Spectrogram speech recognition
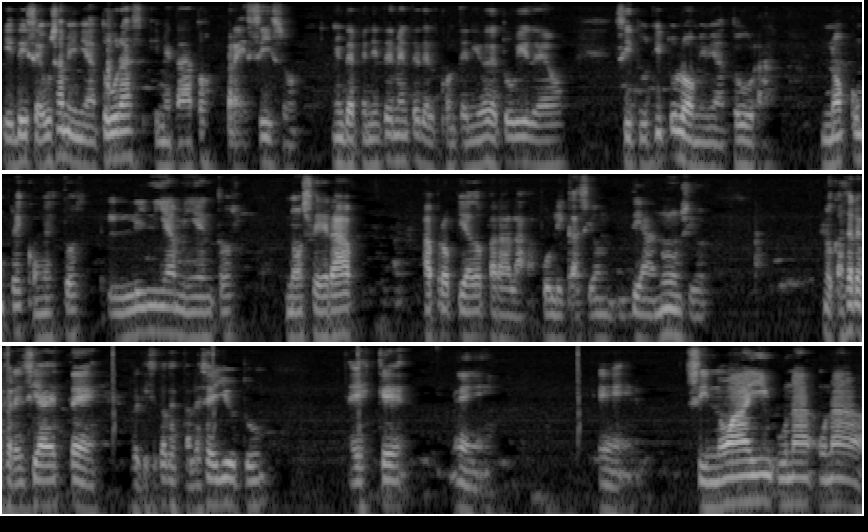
Y dice, usa miniaturas y metadatos precisos, independientemente del contenido de tu video. Si tu título o miniatura no cumple con estos lineamientos, no será apropiado para la publicación de anuncios. Lo que hace referencia a este requisito que establece YouTube es que eh, eh, si no hay una, una,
